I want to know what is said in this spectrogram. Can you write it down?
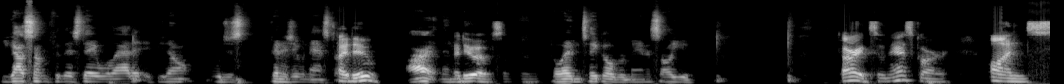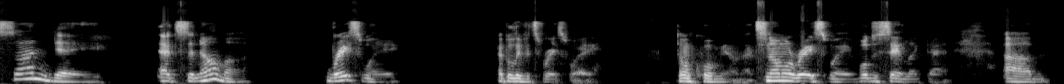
You got something for this day? We'll add it. If you don't, we'll just finish it with NASCAR. I do. All right, then I do have something. Go ahead and take over, man. It's all you. All right, so NASCAR on Sunday at Sonoma Raceway. I believe it's Raceway. Don't quote me on that. Sonoma Raceway. We'll just say it like that. Um,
